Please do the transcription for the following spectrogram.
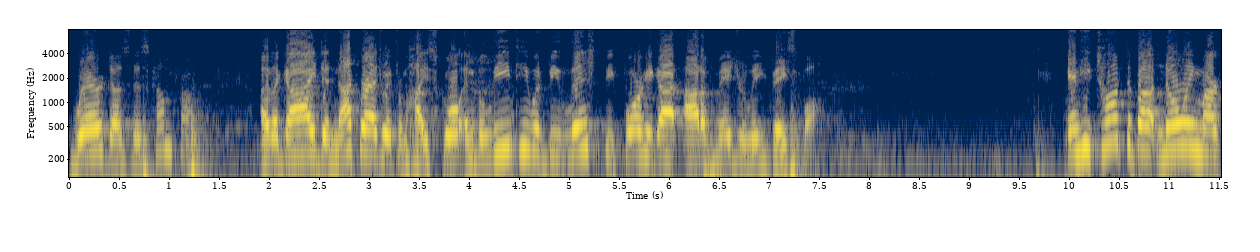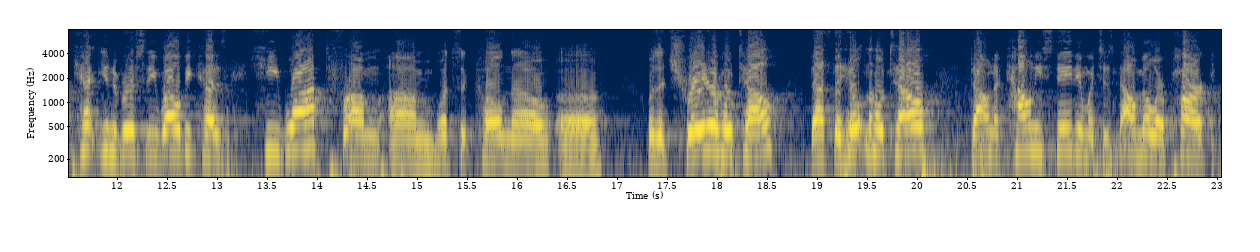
Where does this come from? Uh, the guy did not graduate from high school and believed he would be lynched before he got out of Major League Baseball. And he talked about knowing Marquette University well because he walked from, um, what's it called now? Uh, was it Schroeder Hotel? That's the Hilton Hotel, down to County Stadium, which is now Miller Park,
